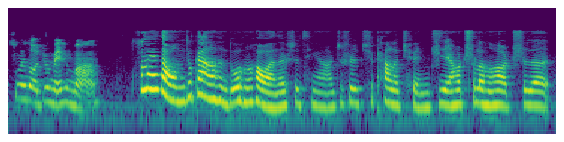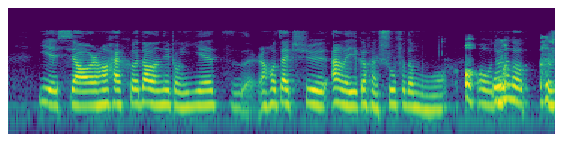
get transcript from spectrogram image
苏梅岛就没什么啊。苏梅岛我们就干了很多很好玩的事情啊，就是去看了拳击，然后吃了很好吃的夜宵，然后还喝到了那种椰子，然后再去按了一个很舒服的摩。哦，哦，我对那个很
